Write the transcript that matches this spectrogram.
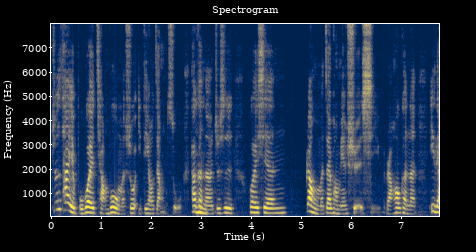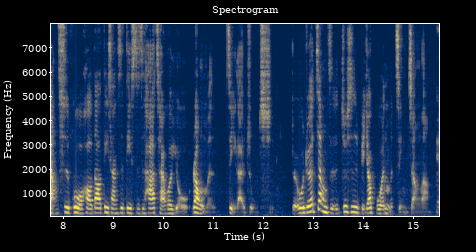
就是他也不会强迫我们说一定要这样做，他可嗯能就是会先让我们在旁边学习，然后可能一两次过后，到第三次、第四次，他才会由让我们自己来主持。对我觉得这样子就是比较不会那么紧张啦。嗯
